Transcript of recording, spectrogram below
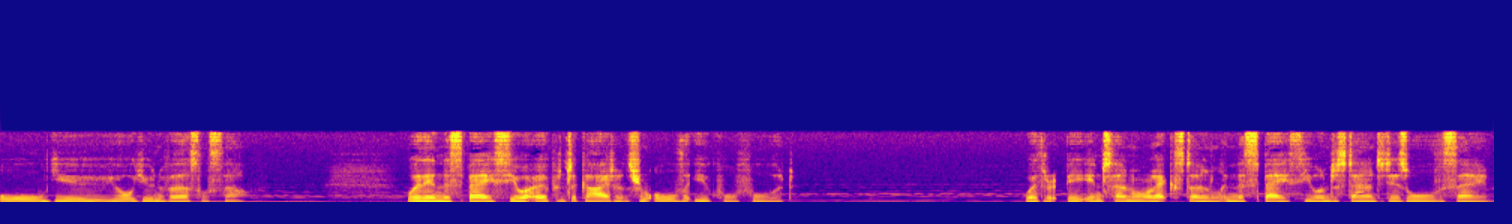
all you, your universal self. Within this space, you are open to guidance from all that you call forward. Whether it be internal or external, in this space you understand it is all the same.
